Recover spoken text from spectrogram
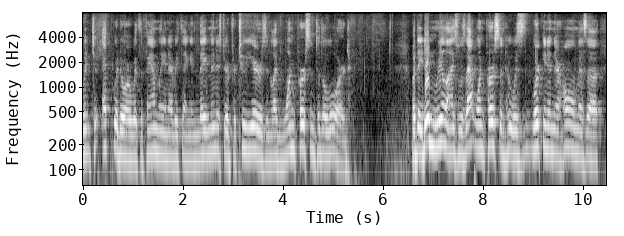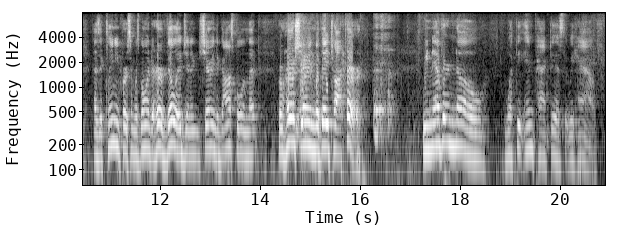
went to Ecuador with the family and everything, and they ministered for two years and led one person to the Lord. What they didn't realize was that one person who was working in their home as a, as a cleaning person was going to her village and sharing the gospel, and that from her sharing what they taught her. We never know what the impact is that we have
